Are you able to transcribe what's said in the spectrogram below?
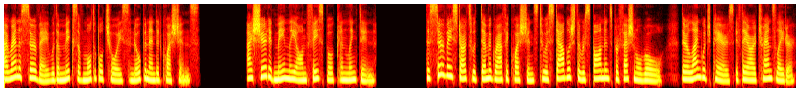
I ran a survey with a mix of multiple choice and open ended questions. I shared it mainly on Facebook and LinkedIn. The survey starts with demographic questions to establish the respondent's professional role, their language pairs if they are a translator,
